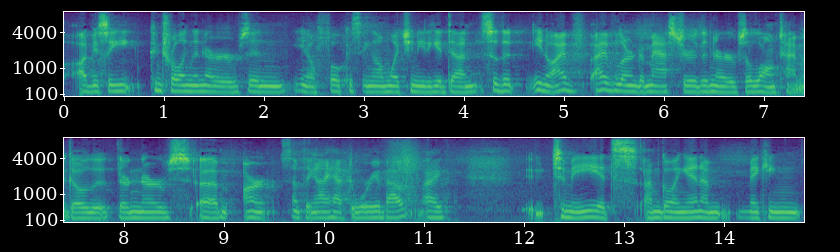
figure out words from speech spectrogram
obviously controlling the nerves and you know focusing on what you need to get done. So that you know i've i've learned to master the nerves a long time ago. That their nerves um, aren't something i have to worry about. I to me it's i'm going in i'm making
